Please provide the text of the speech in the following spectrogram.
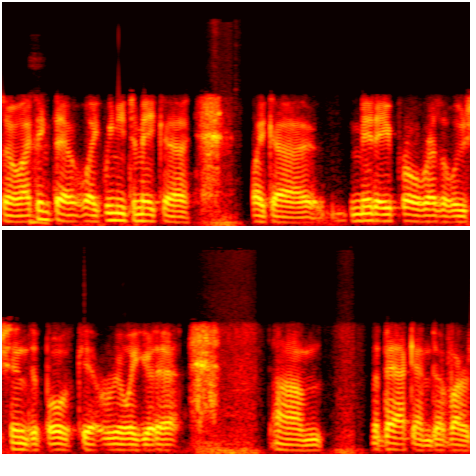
So I think that like we need to make a like a mid-April resolution to both get really good at um, the back end of our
